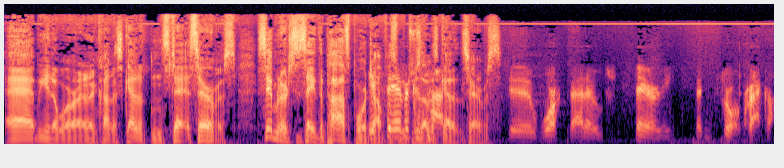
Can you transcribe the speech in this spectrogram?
um, you know, were on a kind of skeleton st- service, similar to say the passport if office, which was on a skeleton service. to work that out fairly, then throw a crack on.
